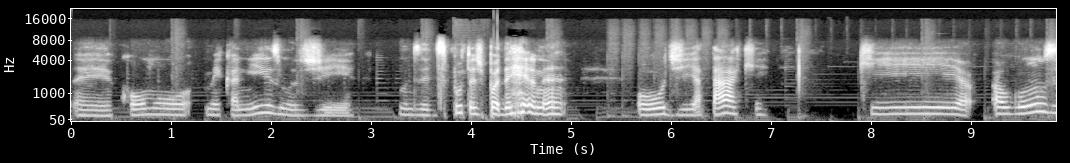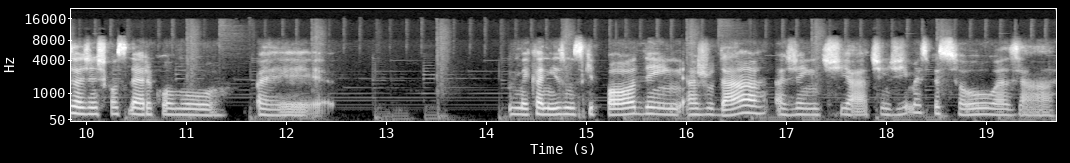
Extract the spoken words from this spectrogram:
é, como mecanismos de vamos dizer, disputa de poder, né? Ou de ataque, que alguns a gente considera como é, mecanismos que podem ajudar a gente a atingir mais pessoas, a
